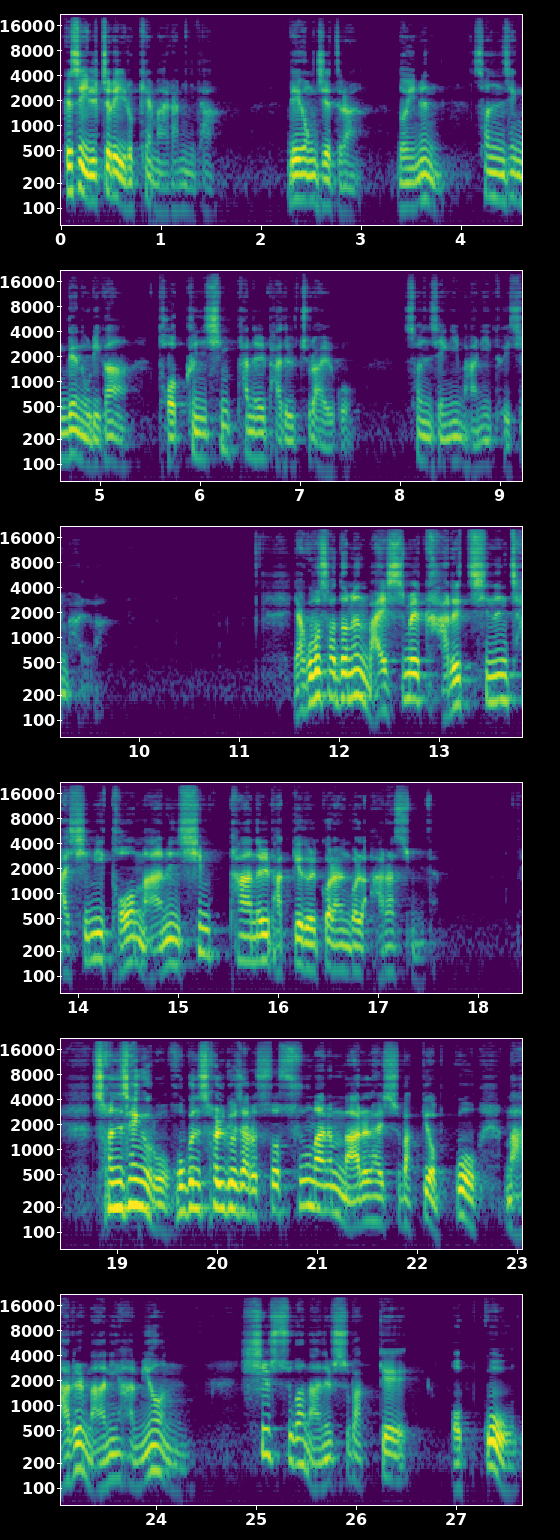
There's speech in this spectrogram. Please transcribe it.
그래서 1절에 이렇게 말합니다. 내 형제들아 너희는 선생된 우리가 더 큰 심판을 받을 줄 알고 선생이 많이 되지 말라. 야고보 사도는 말씀을 가르치는 자신이 더 많은 심판을 받게 될 거라는 걸 알았습니다. 선생으로 혹은 설교자로서 수많은 말을 할 수밖에 없고 말을 많이 하면 실수가 많을 수밖에 없고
